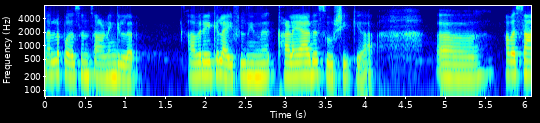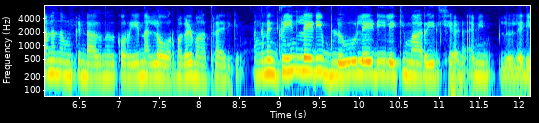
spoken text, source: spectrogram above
നല്ല പേഴ്സൺസ് ആണെങ്കിൽ അവരെയൊക്കെ ലൈഫിൽ നിന്ന് കളയാതെ സൂക്ഷിക്കുക. അവസാനം നമുക്കുണ്ടാകുന്നത് കുറേ നല്ല ഓർമ്മകൾ മാത്രമായിരിക്കും. അങ്ങനെ ഗ്രീൻ ലേഡി ബ്ലൂ ലേഡിയിലേക്ക് മാറിയിരിക്കുകയാണ്. ഐ മീൻ ബ്ലൂ ലേഡി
